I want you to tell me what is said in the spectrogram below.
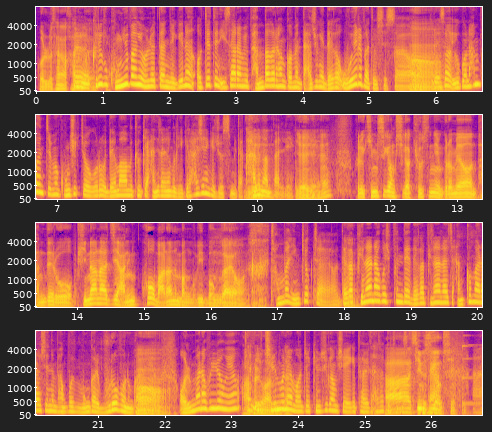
걸로 생각하는 네, 거예요. 그리고 공유방에 올렸다는 얘기는 어쨌든 이 사람이 반박을 한 거면 나중에 내가 오해를 받을 수 있어요. 어. 그래서 이건 한 번쯤은 공식적으로 내 마음이 그게 아니라는 걸 얘기를 하시는 게 좋습니다. 가능한 예. 빨리. 예, 예. 그리고 김수경 씨가 교수님 그러면 반대로 비난하지 않고 말하는 방법이 뭔가요? 정말 인격자예요. 내가 네. 비난하고 싶은데 내가 비난하지 않고 말할 수 있는 방법이 뭔가를 물어보는 거 아니에요. 어. 얼마나 훌륭해요? 아, 전이 훌륭합니다. 질문에 먼저 김수경 씨에게 별 다섯 개 아, 싶습니다. 김수경 씨. 아,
